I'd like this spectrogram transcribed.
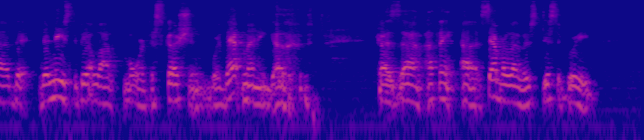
uh, that there needs to be a lot more discussion where that money goes. Because uh, I think uh, several of us disagreed.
